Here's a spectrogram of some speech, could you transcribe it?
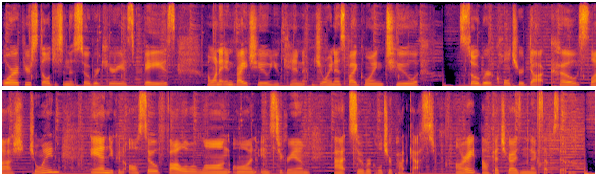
or if you're still just in the sober curious phase. I want to invite you. You can join us by going to soberculture.co slash join. And you can also follow along on Instagram at Sober Culture Podcast. All right, I'll catch you guys in the next episode.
